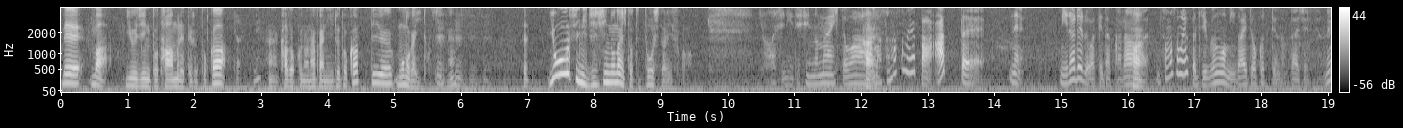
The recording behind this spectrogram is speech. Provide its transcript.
でまあ友人と戯れてるとか、ね、家族の中にいるとかっていうものがいいってことですよね、容姿に自信のない人ってどうしたらいいですか？容姿に自信のない人は、はい、まあ、そもそもやっぱ会ってね見られるわけだから、はい、そもそもやっぱ自分を磨いておくっていうのが大事ですよね。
